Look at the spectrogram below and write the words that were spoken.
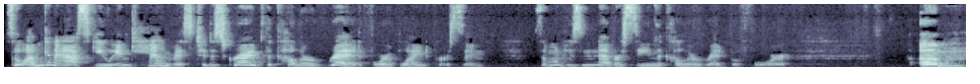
so I'm going to ask you in Canvas to describe the color red for a blind person, someone who's never seen the color red before. Um,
